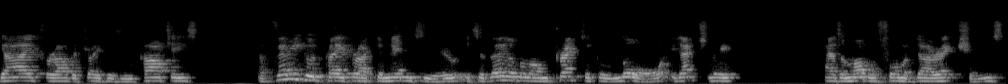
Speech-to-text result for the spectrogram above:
guide for arbitrators and parties. A very good paper I commend to you. It's available on Practical Law. It actually has a model form of directions.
